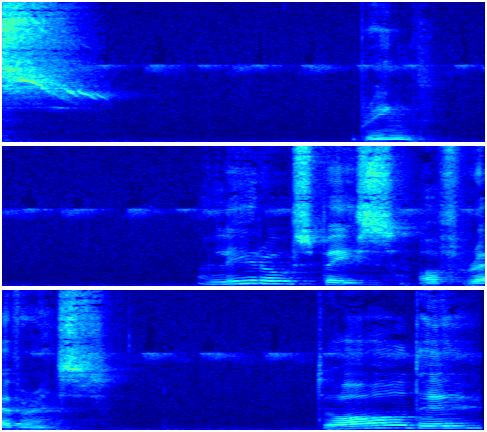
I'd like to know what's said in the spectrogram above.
Let's bring a little space of reverence to all the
